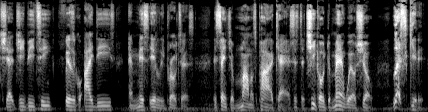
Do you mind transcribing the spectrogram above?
ChatGPT, physical IDs, and Miss Italy protests. This ain't your mama's podcast. It's the Chico de Manuel Show. Let's get it.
